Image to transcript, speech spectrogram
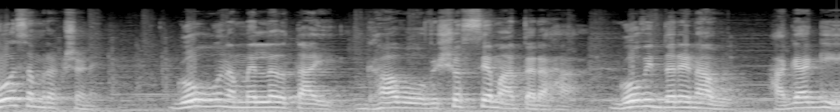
ಗೋ ಸಂರಕ್ಷಣೆ. ಗೋವು ನಮ್ಮೆಲ್ಲರ ತಾಯಿ ಗಾವು ವಿಶ್ವಸ್ಯ ಮಾತರಹ ಗೋವಿದ್ದರೆ ನಾವು. ಹಾಗಾಗಿ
